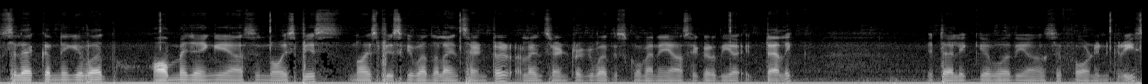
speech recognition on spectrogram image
सिलेक्ट करने के बाद होम में जाएँगे, यहाँ से नो स्पेस नो स्पेस के बाद अलाइन सेंटर अलाइन सेंटर के बाद इसको मैंने यहाँ से कर दिया इटैलिक इटैलिक के बाद यहाँ से फॉन्ट इंक्रीज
